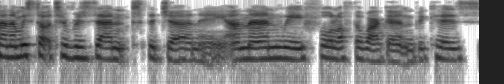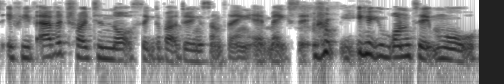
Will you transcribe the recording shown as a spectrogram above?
and then we start to resent the journey and then we fall off the wagon because if you've ever tried to not think about doing something it makes it you want it more.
